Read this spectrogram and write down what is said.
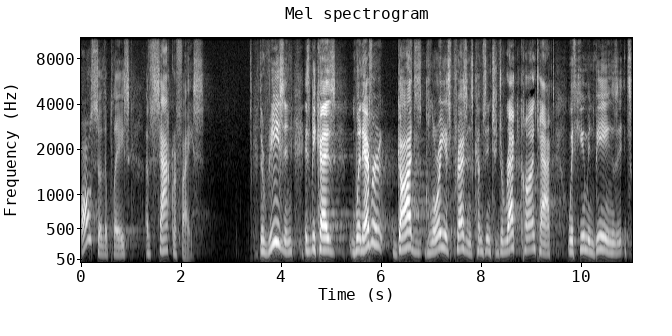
also the place of sacrifice. The reason is because whenever God's glorious presence comes into direct contact with human beings, it's,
